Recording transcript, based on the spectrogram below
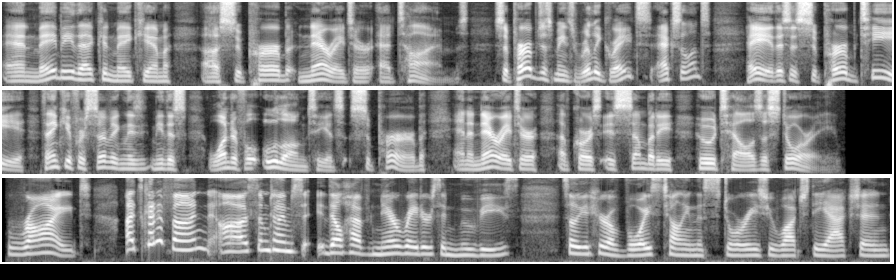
and maybe maybe that can make him a superb narrator at times. Superb just means really great, excellent. Hey, this is superb tea. Thank you for serving me this wonderful oolong tea. It's superb. And a narrator, of course, is somebody who tells a story. Right. Uh, it's kind of fun. Uh, sometimes they'll have narrators in movies. So you hear a voice telling the stories, you watch the action,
